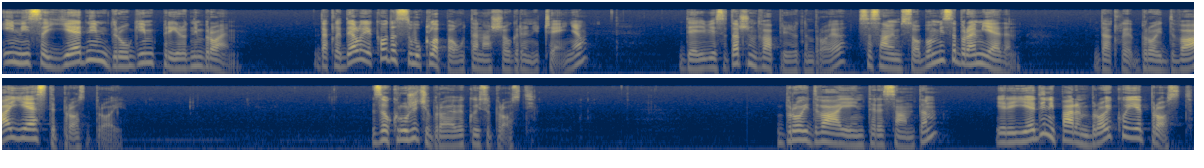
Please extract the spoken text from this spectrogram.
i ni sa jednim drugim prirodnim brojem. Dakle, deluje kao da se uklapa u ta naša ograničenja – Deljiv je sa tačno dva prirodna broja, sa samim sobom i sa brojem 1. Dakle, broj 2 jeste prost broj. Zaokružit ću brojeve koji su prosti. Broj 2 je interesantan, jer je jedini paran broj koji je prost.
